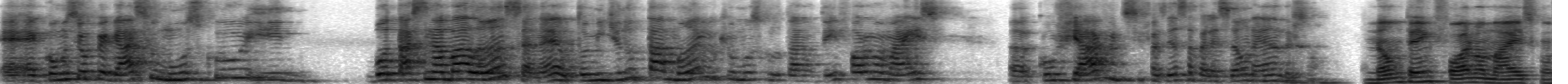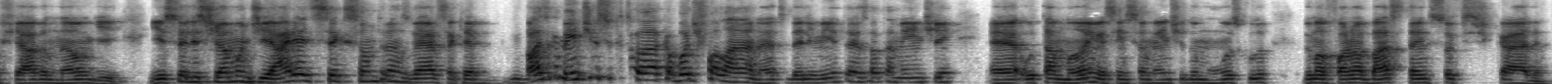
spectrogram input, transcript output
é, é como se eu pegasse o músculo e botasse na balança, né? Eu estou medindo o tamanho que o músculo está, não tem forma mais uh, confiável de se fazer essa avaliação, né, Anderson? Não tem forma mais confiável, não, Gui. Isso eles chamam de área de secção transversa, que é basicamente isso que tu acabou de falar, né? Tu delimita exatamente é, o tamanho, essencialmente, do músculo de uma forma bastante sofisticada.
